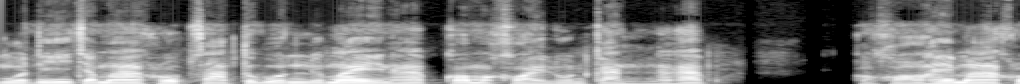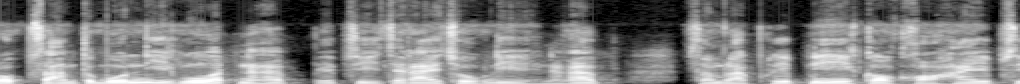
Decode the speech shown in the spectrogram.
งวดนี้จะมาครบสามตัวบนหรือไม่นะครับ ก็มาคอยลุ้นกันนะครับ ก็ขอให้มาครบสามตัวบนอีกงวดนะครับ FC จะได้โชคดีนะครับสำหรับคลิปนี้ก็ขอให้ FC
